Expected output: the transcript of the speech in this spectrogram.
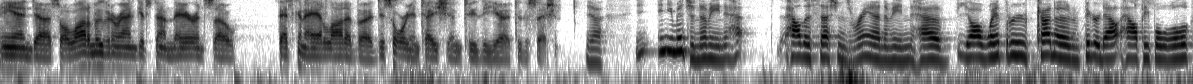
and uh, so a lot of moving around gets done there, and so that's going to add a lot of uh, disorientation to the uh, to the session. Yeah, and you mentioned, I mean, how, how the sessions ran. I mean, have y'all went through kind of figured out how people will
